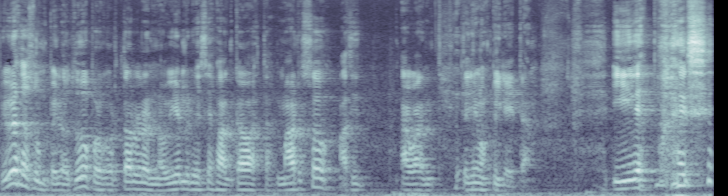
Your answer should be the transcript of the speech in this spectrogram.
primero sos un pelotudo por cortarlo en noviembre y veces bancaba hasta marzo, así teníamos pileta. Y después,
